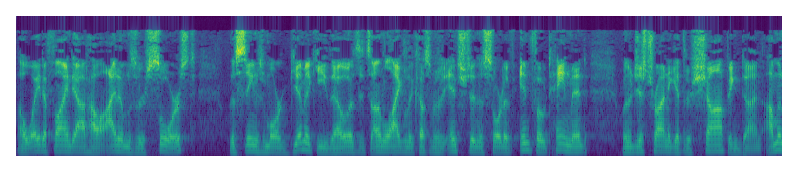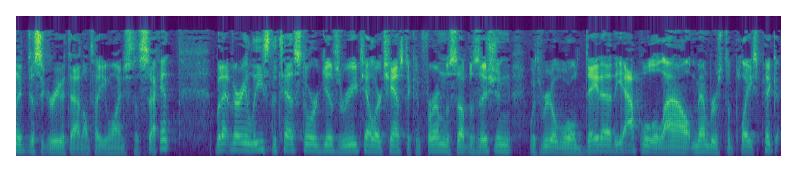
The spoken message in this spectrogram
a way to find out how items are sourced, This seems more gimmicky though, as it's unlikely customers are interested in this sort of infotainment when they're just trying to get their shopping done. I'm going to disagree with that, and I'll tell you why in just a second. But at very least, the test store gives the retailer a chance to confirm the supposition with real world data. The app will allow members to place pick,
